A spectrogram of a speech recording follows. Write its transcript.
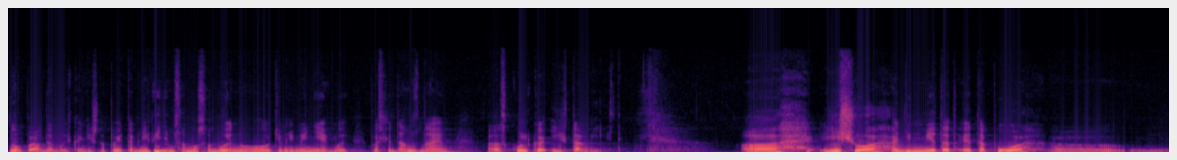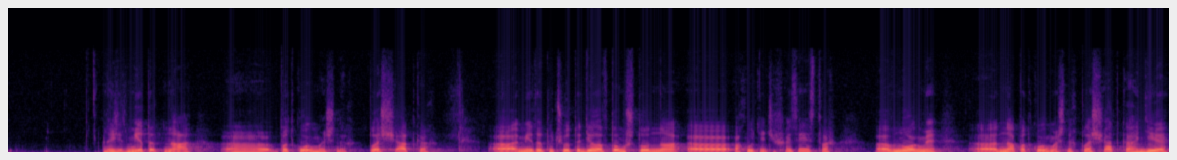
Ну, правда, мы их, конечно, при этом не видим, само собой, но, тем не менее, мы по следам знаем, э, сколько их там есть. А, еще один метод – это по, э, значит, метод на подкормочных площадках. А, метод учета. Дело в том, что на охотничьих хозяйствах Э, в норме э, на подкормочных площадках, где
